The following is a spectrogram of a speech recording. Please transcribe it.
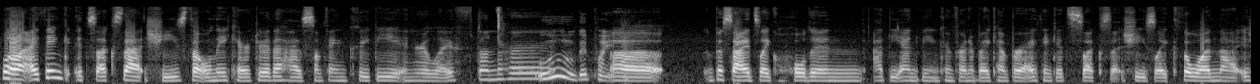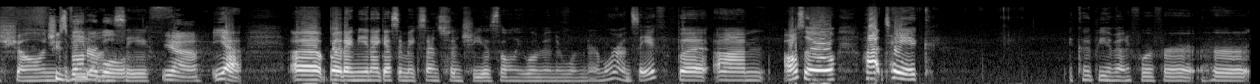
Well, I think it sucks that she's the only character that has something creepy in real life done to her. Ooh, good point. Besides, like Holden at the end being confronted by Kemper, I think it sucks that she's like the one that is shown. She's to be vulnerable. unsafe. Yeah. Yeah. Uh, but I mean, I guess it makes sense since she is the only woman and women are more unsafe. But um, also, hot take, it could be a metaphor for her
